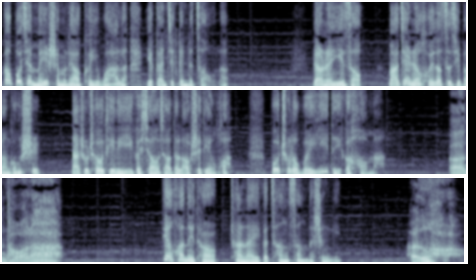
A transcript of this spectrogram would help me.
高博见没什么料可以挖了，也赶紧跟着走了。两人一走，马建仁回到自己办公室。拿出抽屉里一个小小的老式电话，拨出了唯一的一个号码。办妥了。电话那头传来一个沧桑的声音：“很好，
